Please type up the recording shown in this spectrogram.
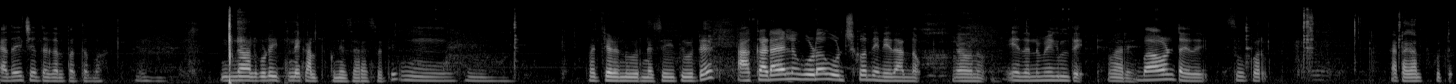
అదే చేత కలపత్తమ్మ ఇన్నాళ్ళు కూడా ఇట్లనే కలుపుకునే సరస్వతి పచ్చడి నూరిన చేతితోటే ఆ కడాయిలను కూడా ఉడ్చుకొని తినేది అన్నం అవును. ఏదన్నా మిగిలితే. మరి. బాగుంటుంది. సూపర్. అట్ట కలుపుకుంటే.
